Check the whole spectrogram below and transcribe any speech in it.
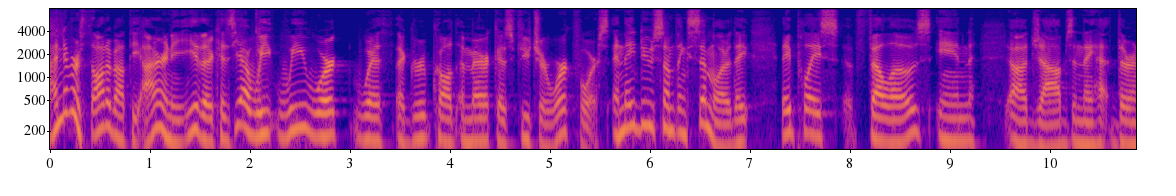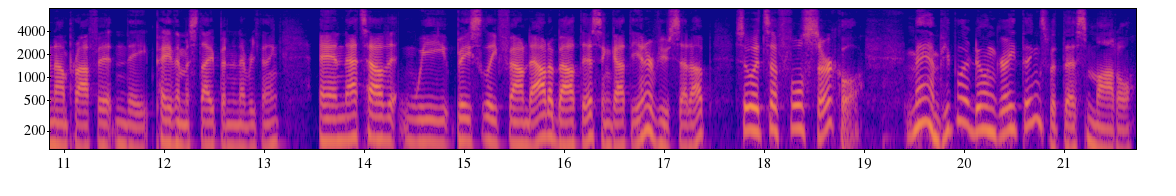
I never thought about the irony either, because yeah, we we work with a group called America's Future Workforce, and they do something similar. They they place fellows in uh, jobs, and they ha- they're a nonprofit, and they pay them a stipend and everything. And that's how that we basically found out about this and got the interview set up. So it's a full circle. Man, people are doing great things with this model.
